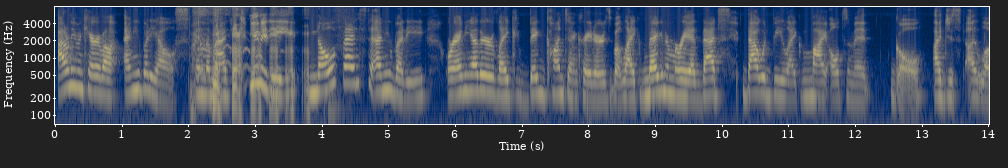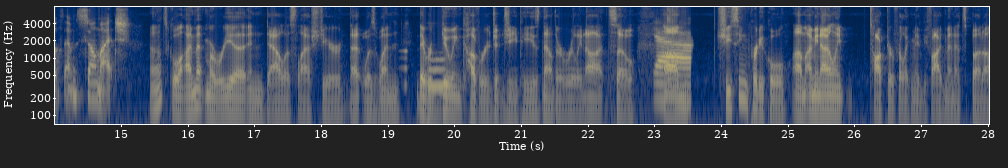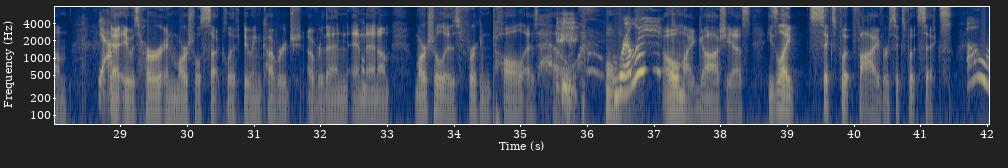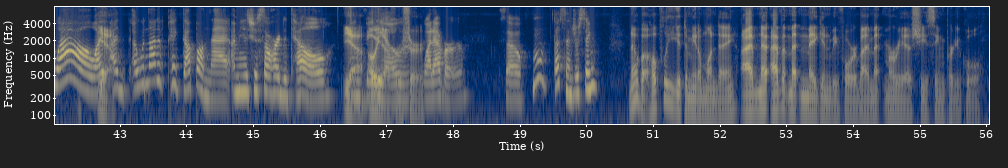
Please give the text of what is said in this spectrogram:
I don't even care about anybody else in the magic community. No offense to anybody or any other like big content creators, but like Megan and Maria, that's that would be like my ultimate goal. I just I love them so much. Oh, that's cool. I met Maria in Dallas last year. That was when they were doing coverage at GPs. Now they're really not. So, Yeah. um, she seemed pretty cool. Um, I mean, I only talked to her for like maybe five minutes, but um, yeah. yeah, it was her and Marshall Sutcliffe doing coverage over then, and then um, Marshall is freaking tall as hell. oh my, Really? Oh my gosh, yes. He's like six foot five or six foot six. Oh wow! I, Yeah. I I would not have picked up on that. I mean, it's just so hard to tell. Yeah. In video, Oh, yeah, for sure. Whatever. So hmm, that's interesting. No, but hopefully you get to meet him one day. I've ne- I haven't met Megan before, but I met Maria. She seemed pretty cool.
